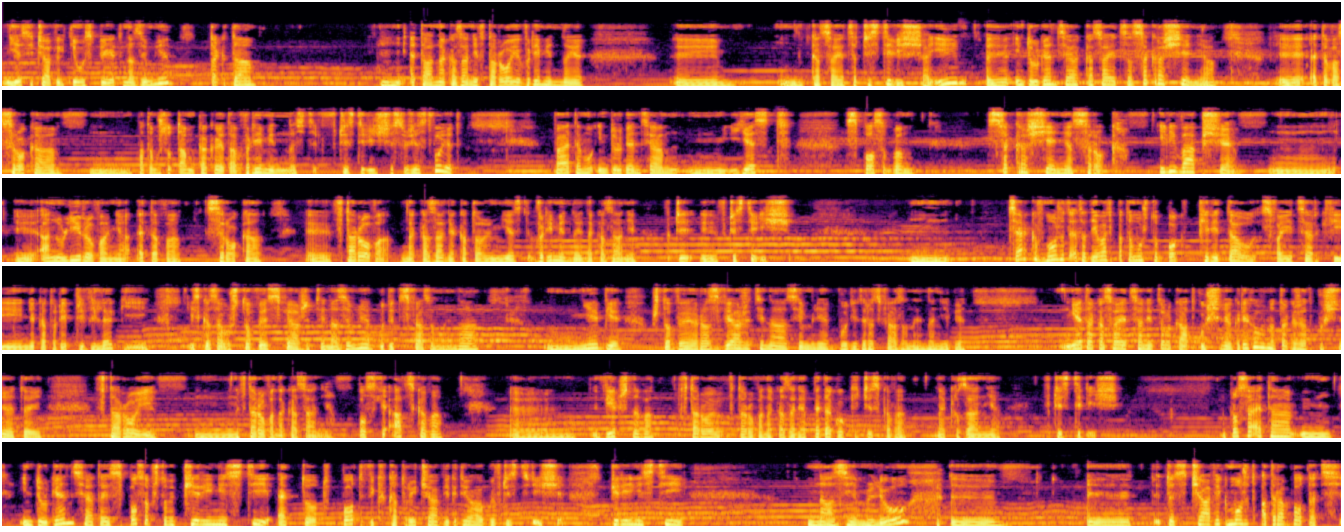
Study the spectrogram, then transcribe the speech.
если человек не успеет на земле, тогда это наказание второе, временное, касается чистилища. И индульгенция касается сокращения этого срока, потому что там какая-то временность в чистилище существует. Поэтому индульгенция есть способом сокращения срока или вообще аннулирования этого срока второго наказания, которым есть временное наказание в чистилище. Церковь может это делать, потому что Бог передал своей церкви некоторые привилегии и сказал, что вы свяжете на земле, будет связано на небе, что вы развяжете на земле, будет развязано на небе nie это касается не только отпущения грехов, но также отпущения этой второй, второго наказания. После адского, вечного второго, второго наказания, педагогического наказания в чистилище. Просто это индульгенция, это способ, чтобы перенести этот подвиг, который человек делал бы в чистилище, перенести на землю, то есть человек может отработать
